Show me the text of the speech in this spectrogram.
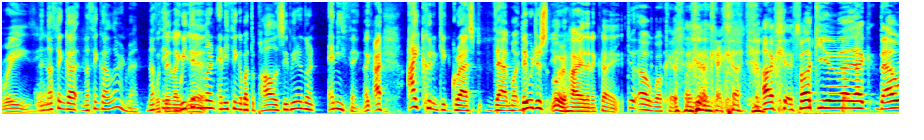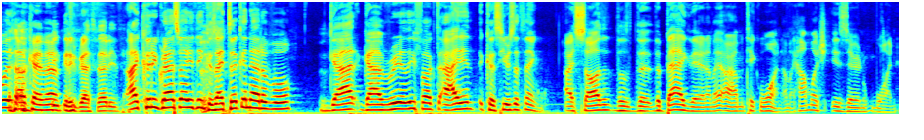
And nothing got nothing got learned, man. Nothing. Like, we didn't yeah. learn anything about the policy. We didn't learn anything. Like I I couldn't get grasped that much. They were just You were oh, higher than a kite. Dude, oh, okay, fuck, okay, okay, fuck you, man. Like that was okay, man. You could have grasped anything. I couldn't grasp anything because I took an edible, got got really fucked. I didn't because here's the thing. I saw the, the the the bag there, and I'm like, all right, I'm gonna take one. I'm like, how much is there in one?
